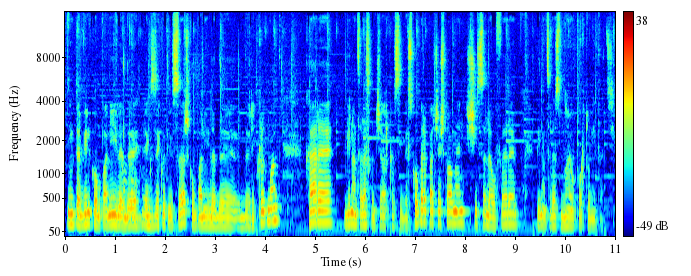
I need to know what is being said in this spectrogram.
intervin companiile de executive search, companiile de, de recruitment, care, bineînțeles, încearcă să-i descopere pe acești oameni și să le ofere, bineînțeles, noi oportunități.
